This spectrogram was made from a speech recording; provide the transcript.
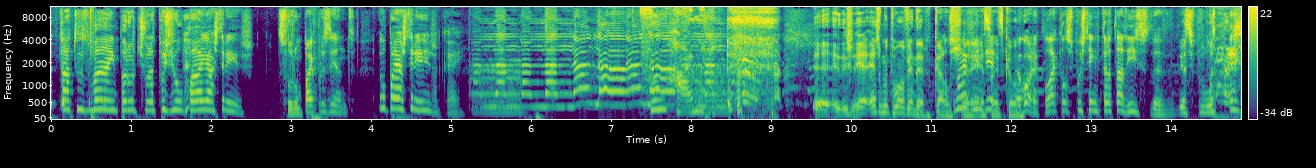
Está tudo bem, parou de chorar. Depois vê o pai às três. Se for um pai presente, é o pai às três. Ok. Full Harmony. Eh, és muito bom a vender, Carlos. Não é Eh, vender. que eu... Agora, claro que eles depois têm que tratar disso, de- desses problemas.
